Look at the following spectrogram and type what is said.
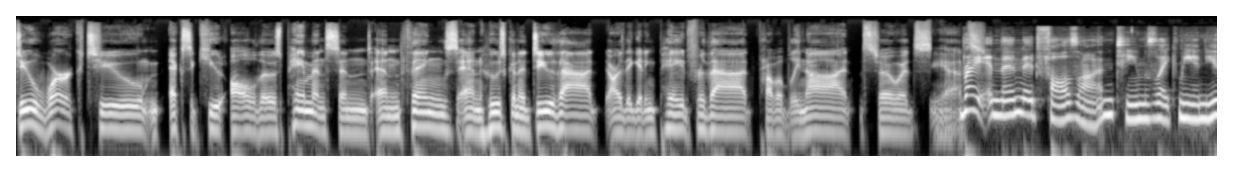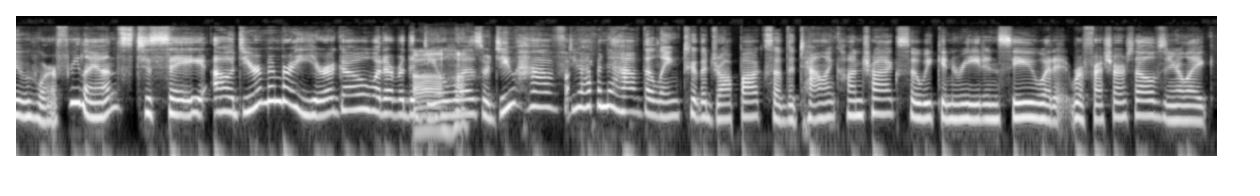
do work to execute all those payments and and things and who's going to do that are they getting paid for that probably not so it's yeah it's- Right. And then it falls on teams like me and you who are freelance to say, Oh, do you remember a year ago, whatever the deal Uh-huh. was? Or do you have, do you happen to have the link to the Dropbox of the talent contracts so we can read and see what it refresh ourselves? And you're like,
